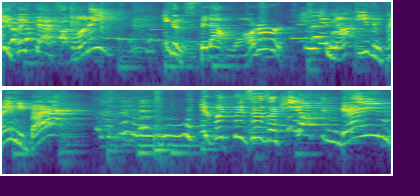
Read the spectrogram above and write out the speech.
you think that's funny? You gonna spit out water and not even pay me back? You think this is a shucking game?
